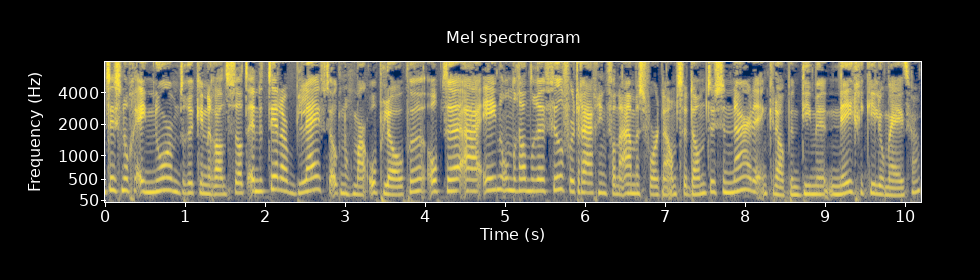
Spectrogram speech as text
Het is nog enorm druk in de Randstad en de teller blijft ook nog maar oplopen. Op de A1 onder andere veel verdraging van Amersfoort naar Amsterdam... tussen Naarden en Knopendiemen 9 kilometer.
